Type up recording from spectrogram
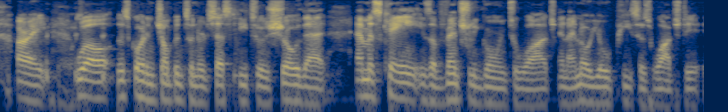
All right. Well, let's go ahead and jump into Necessity to a show that MSK is eventually going to watch, and I know Yo Piece has watched it,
